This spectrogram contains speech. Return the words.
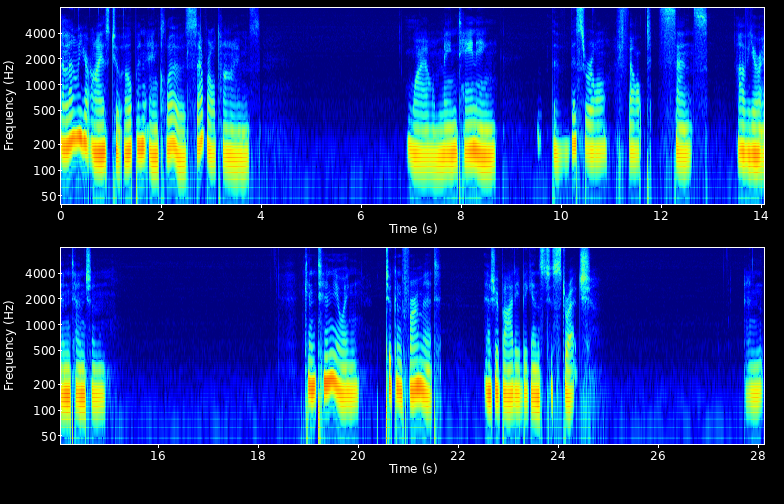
Allow your eyes to open and close several times while maintaining the visceral felt sense of your intention. Continuing to confirm it as your body begins to stretch and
